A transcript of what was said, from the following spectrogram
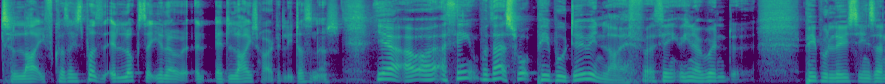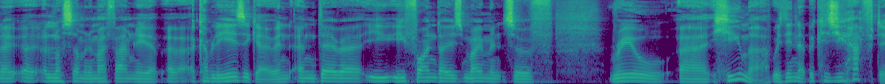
to life? Because I suppose it looks at, you know, it, it lightheartedly, doesn't it? Yeah, I, I- think well, that's what people do in life. I think you know when people lose things. I know uh, I lost someone in my family a, a, a couple of years ago, and and there are, you you find those moments of real uh, humour within that because you have to.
